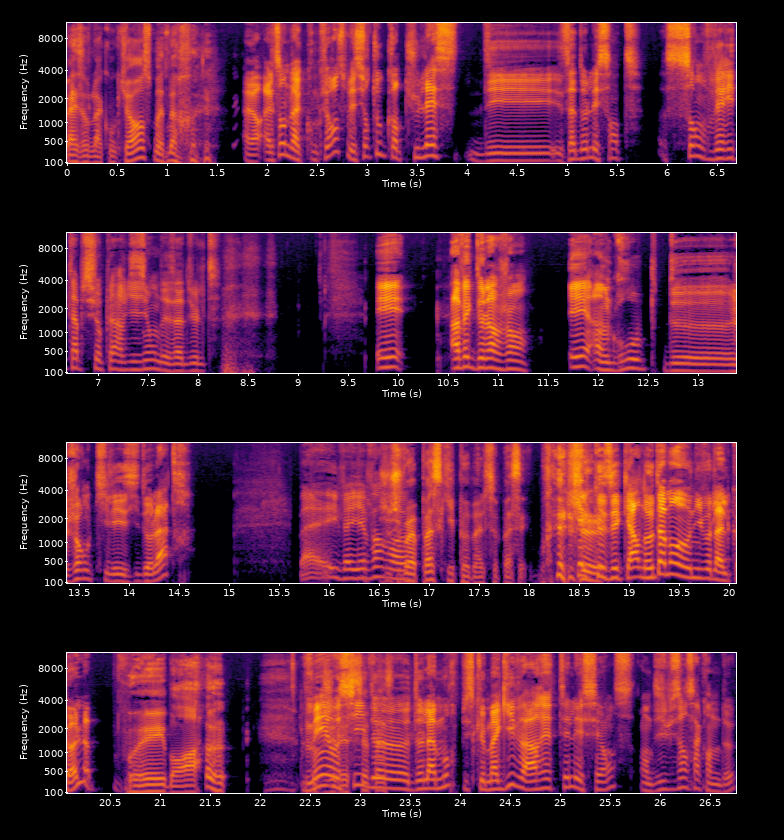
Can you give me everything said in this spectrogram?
ben, ils ont de la concurrence maintenant. Alors, elles ont de la concurrence, mais surtout quand tu laisses des adolescentes sans véritable supervision des adultes et avec de l'argent et un groupe de gens qui les idolâtrent, bah, il va y avoir Je euh, vois pas ce qui peut mal se passer. Je- quelques écarts, notamment au niveau de l'alcool, Oui, bon. Mais aussi de, de l'amour, puisque Maggie va arrêter les séances en 1852,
